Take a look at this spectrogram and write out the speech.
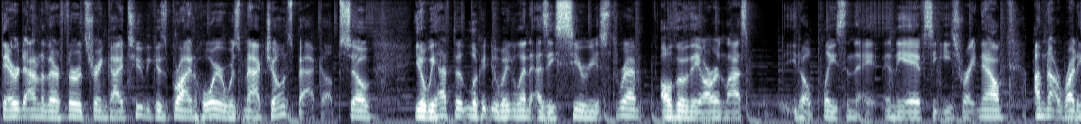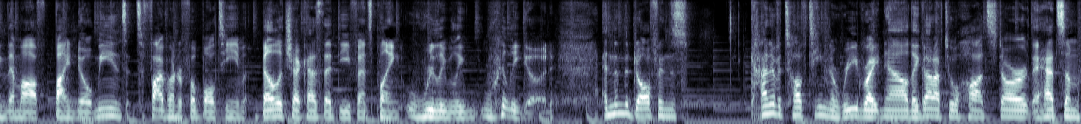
they're down to their third string guy too because Brian Hoyer was Mac Jones' backup. So, you know, we have to look at New England as a serious threat, although they are in last you know place in the in the AFC East right now. I'm not writing them off by no means. It's a 500 football team. Belichick has that defense playing really, really, really good, and then the Dolphins kind of a tough team to read right now. They got off to a hot start. They had some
